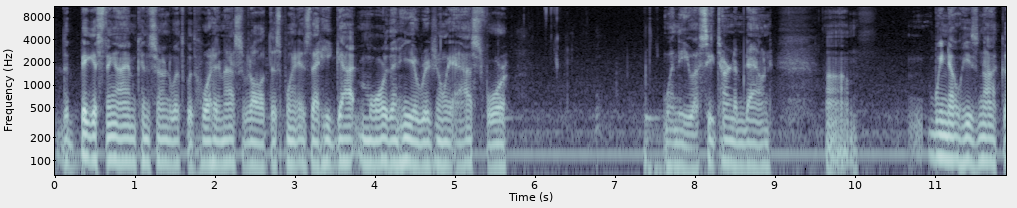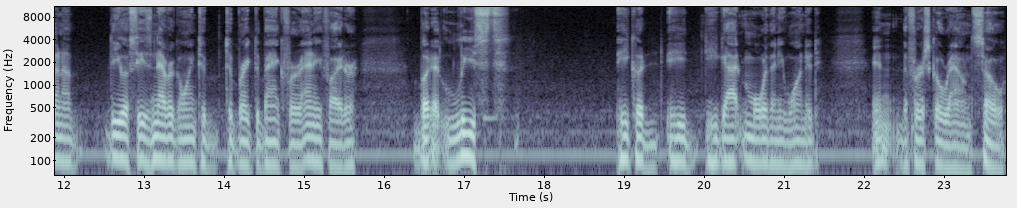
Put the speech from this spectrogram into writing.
the biggest thing I am concerned with with Jorge Masvidal at this point is that he got more than he originally asked for when the UFC turned him down. Um, we know he's not gonna. The UFC is never going to to break the bank for any fighter, but at least he could he he got more than he wanted in the first go round. So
